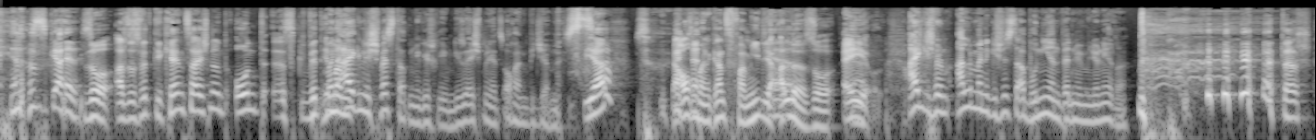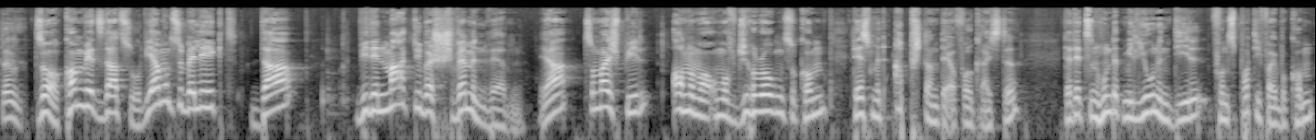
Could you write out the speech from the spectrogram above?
Ja, das ist geil. So, also es wird gekennzeichnet und es wird Meine immer. eigene Schwester hat mir geschrieben. Die so, ich bin jetzt auch ein Bijamist. Ja? Ja, auch meine ganze Familie, alle so, ey, Eigentlich, wenn alle meine Geschwister abonnieren, werden wir Millionäre. das stimmt. So, kommen wir jetzt dazu. Wir haben uns überlegt, da wir den Markt überschwemmen werden, ja, zum Beispiel, auch nochmal, um auf Joe Rogan zu kommen, der ist mit Abstand der erfolgreichste. Der hat jetzt einen 100 Millionen Deal von Spotify bekommen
